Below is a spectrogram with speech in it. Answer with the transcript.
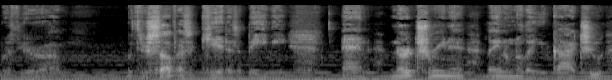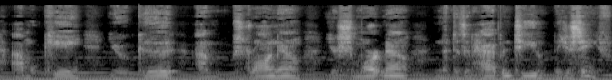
with your, um, with yourself as a kid, as a baby, and nurturing it, letting them know that you got you. I'm okay. You're good. I'm strong now. You're smart now. And that doesn't happen to you. Then you're safe.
